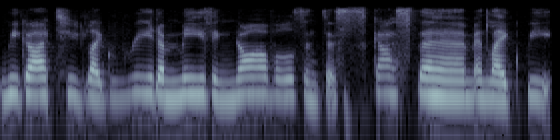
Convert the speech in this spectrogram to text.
we got to like read amazing novels and discuss them and like we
